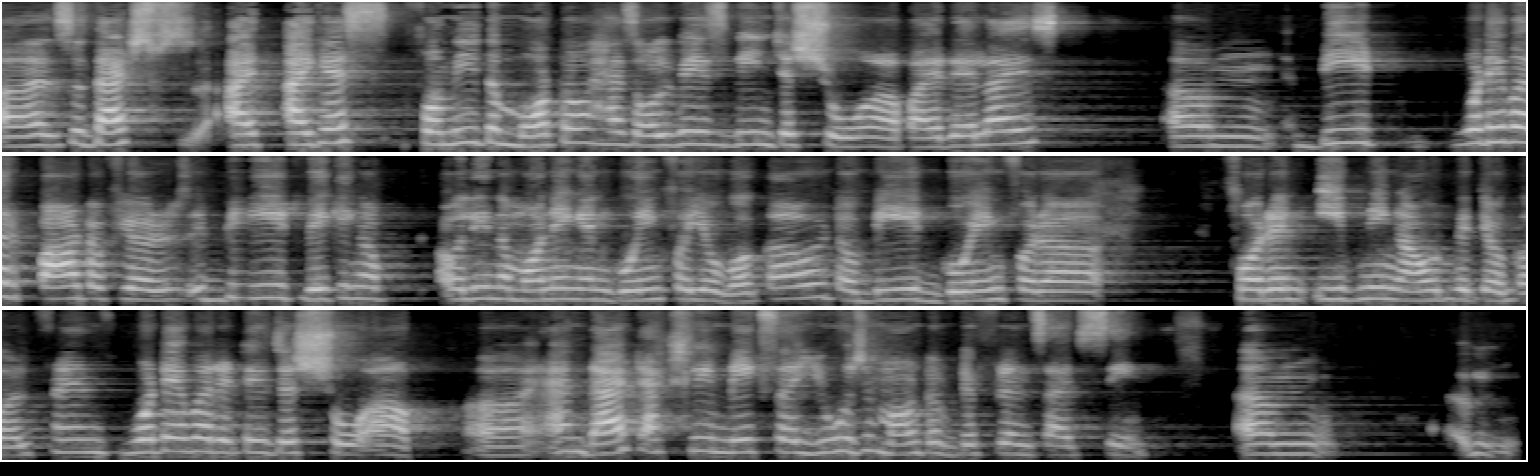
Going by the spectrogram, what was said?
Uh, so that's, I, I guess, for me, the motto has always been just show up. I realized, um, be it whatever part of yours, be it waking up early in the morning and going for your workout, or be it going for a for an evening out with your girlfriend, whatever it is, just show up, uh, and that actually makes a huge amount of difference. I've seen. Um, um,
